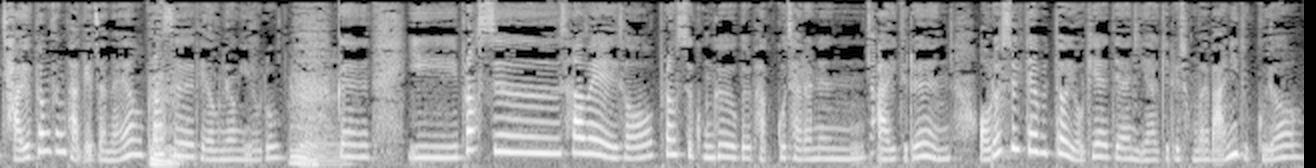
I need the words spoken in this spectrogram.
자유평등 박애잖아요. 프랑스 대혁명 이후로. 그러니까 이 프랑스 사회에서 프랑스 공교육을 받고 자라는 아이들은 어렸을 때부터 여기에 대한 이야기를 정말 많이 듣고요.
